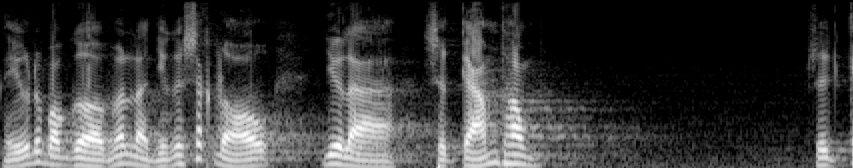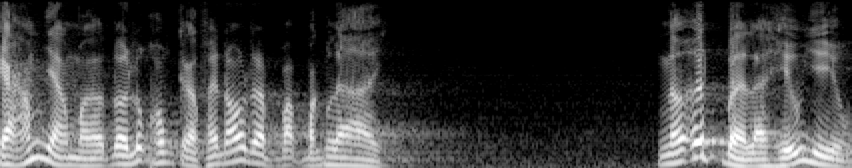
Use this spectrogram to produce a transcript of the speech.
Hiểu nó bao gồm đó là những cái sắc độ như là sự cảm thông. Sự cảm nhận mà đôi lúc không cần phải nói ra bằng lời. Nói ít về là hiểu nhiều.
